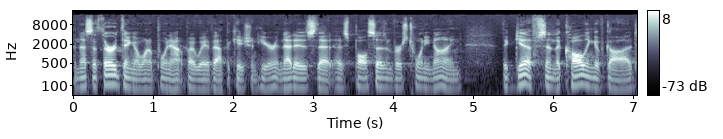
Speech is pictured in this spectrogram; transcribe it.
And that's the third thing I want to point out by way of application here, and that is that, as Paul says in verse 29, the gifts and the calling of God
